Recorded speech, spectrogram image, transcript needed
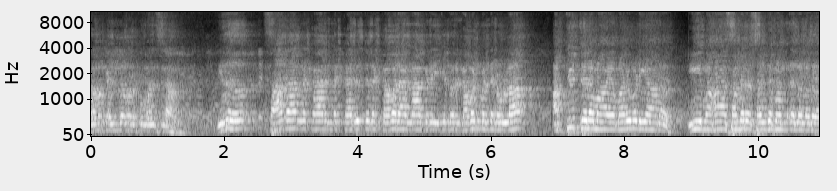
നമുക്ക് എല്ലാവർക്കും മനസ്സിലാവും. ഇത് സാധാരണക്കാരന്റെ കരുത്തിനെ കവരാൻ ആഗ്രഹിക്കുന്ന ഒരു ഗവൺമെന്റിനുള്ള അത്യുജ്വലമായ മറുപടിയാണ് ഈ മഹാസമര സംഗമം എന്നുള്ളത്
